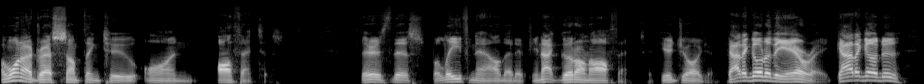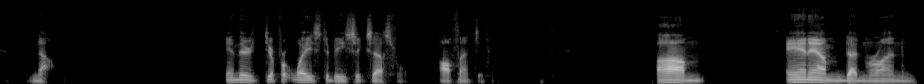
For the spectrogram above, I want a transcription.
I want to address something too on offenses. There's this belief now that if you're not good on offense, if you're Georgia, got to go to the air raid, got to go to no. And there's different ways to be successful offensively. Um, A&M doesn't run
